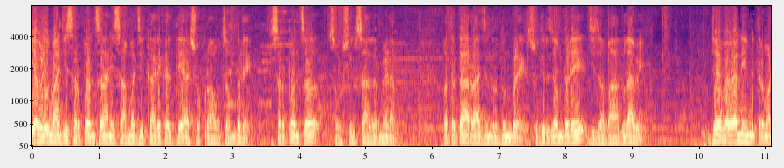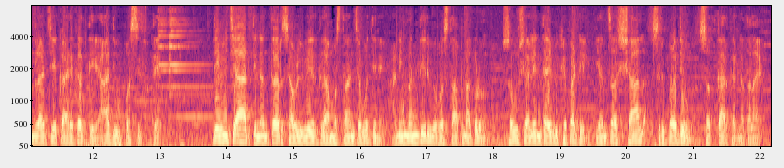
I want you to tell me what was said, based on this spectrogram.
यावेळी माजी सरपंच आणि सामाजिक कार्यकर्ते अशोकराव जमदडे सरपंच सौ क्षीरसागर मॅडम पत्रकार राजेंद्र दुंबळे सुधीर जमदडे जिजाबा आगलावे जय भवानी मित्रमंडळाचे कार्यकर्ते आदी उपस्थित होते. देवीच्या आरतीनंतर सावळीवीर ग्रामस्थांच्या वतीने आणि मंदिर व्यवस्थापनाकडून सौ शालिनताई विखे पाटील यांचा शाल श्रीफळ देऊन सत्कार करण्यात आला आहे.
